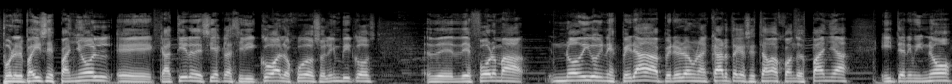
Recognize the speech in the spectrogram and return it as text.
por el país español. Eh, decía clasificó a los Juegos Olímpicos de, forma no digo inesperada, pero era una carta que se estaba jugando España y terminó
